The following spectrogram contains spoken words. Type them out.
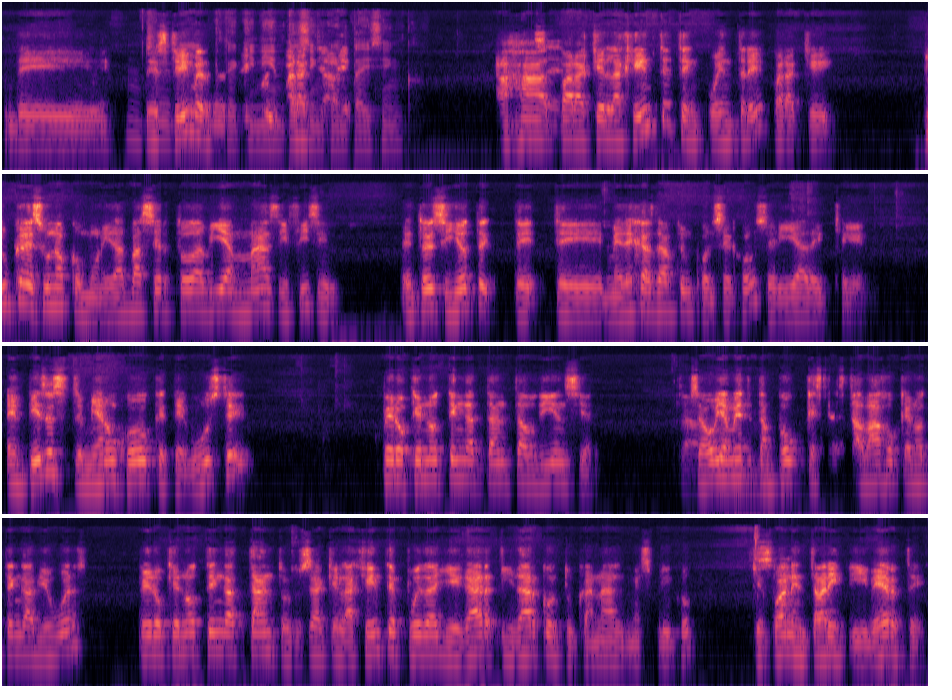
de, de Sí, streamer. de, ¿me de explico? Y para que- 555. Ajá, Sí. para que la gente te encuentre, para que tú crees una comunidad, va a ser todavía más difícil. Entonces, si yo te, te- te- me dejas darte un consejo, sería de que empieces a streamear un juego que te guste, pero que no tenga tanta audiencia. O sea, obviamente tampoco que esté hasta abajo, que no tenga viewers, pero que no tenga tantos, o sea, que la gente pueda llegar y dar con tu canal, ¿me explico? Que Sí. puedan entrar y, y verte.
